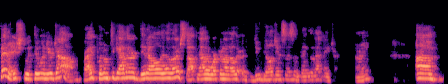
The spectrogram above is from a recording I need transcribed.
finished with doing your job, right? Put them together, did all the other stuff. Now they're working on other due diligences and things of that nature. All right. Um,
